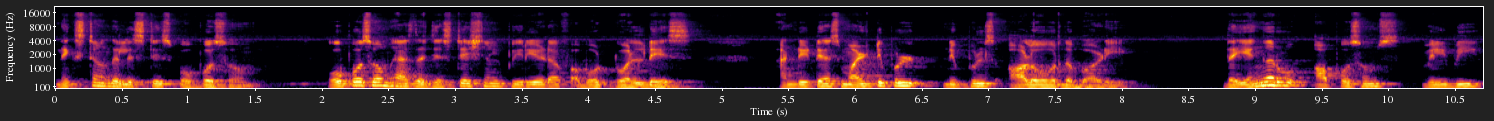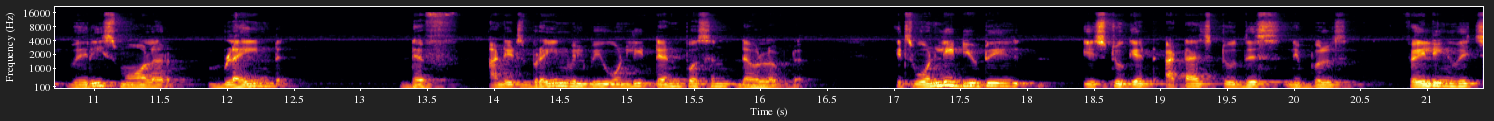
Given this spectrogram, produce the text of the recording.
Next on the list is opossum. Opossum has the gestational period of about 12 days and it has multiple nipples all over the body. The younger opossums will be very smaller, blind, deaf and its brain will be only 10% developed. Its only duty is to get attached to this nipples, failing which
